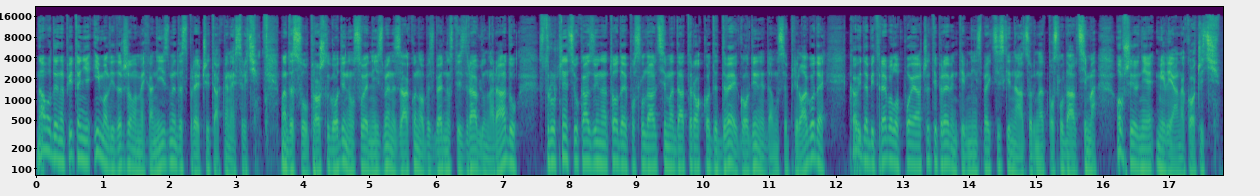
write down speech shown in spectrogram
navode na pitanje ima li država mehanizme da spreči takve nesreće. Mada su prošle godine usvojene izmene zakona o bezbednosti i zdravlju na radu, stručnjaci ukazuju na to da je poslodavcima dat rok od dve godine da mu se prilagode, kao i da bi trebalo pojačati preventivni inspekcijski nadzor nad poslodavcima, opširnije Milijana Kočić.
